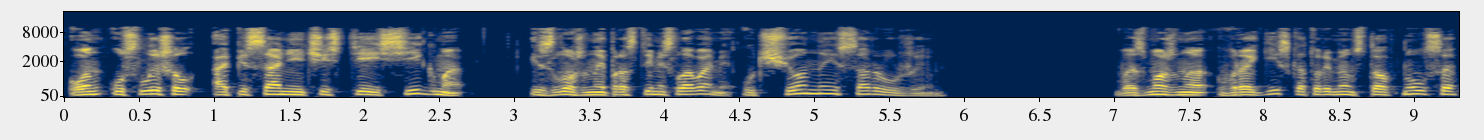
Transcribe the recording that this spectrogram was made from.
Он услышал описание частей Сигма, изложенное простыми словами «ученые с оружием». Возможно, враги, с которыми он столкнулся,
